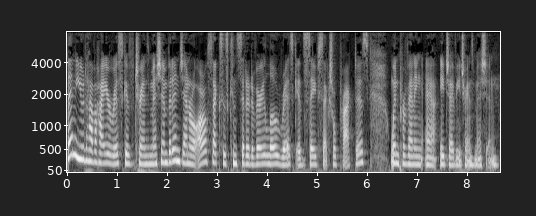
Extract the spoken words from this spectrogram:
then you'd have a higher risk of transmission. But in general oral sex is considered a very low risk and safe sexual practice when preventing uh, hiv transmission.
